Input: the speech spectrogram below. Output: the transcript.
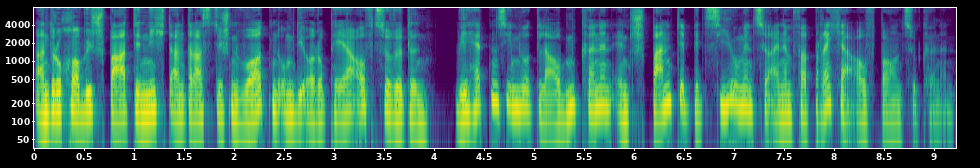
Andruchowitsch sparte nicht an drastischen Worten, um die Europäer aufzurütteln. Wie hätten sie nur glauben können, entspannte Beziehungen zu einem Verbrecher aufbauen zu können?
